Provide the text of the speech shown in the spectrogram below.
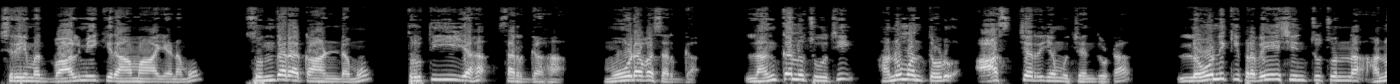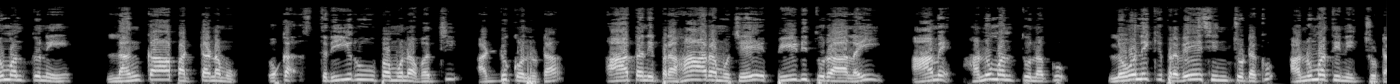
శ్రీమద్ వాల్మీకి రామాయణము సుందరకాండము తృతీయ సర్గ మూడవ సర్గ. లంకను చూచి హనుమంతుడు ఆశ్చర్యము చెందుట లోనికి ప్రవేశించుచున్న హనుమంతుని లంకా పట్టణము ఒక స్త్రీ రూపమున వచ్చి అడ్డుకొనుట ఆతని ప్రహారముచే పీడితురాలై ఆమె హనుమంతునకు లోనికి ప్రవేశించుటకు అనుమతినిచ్చుట.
